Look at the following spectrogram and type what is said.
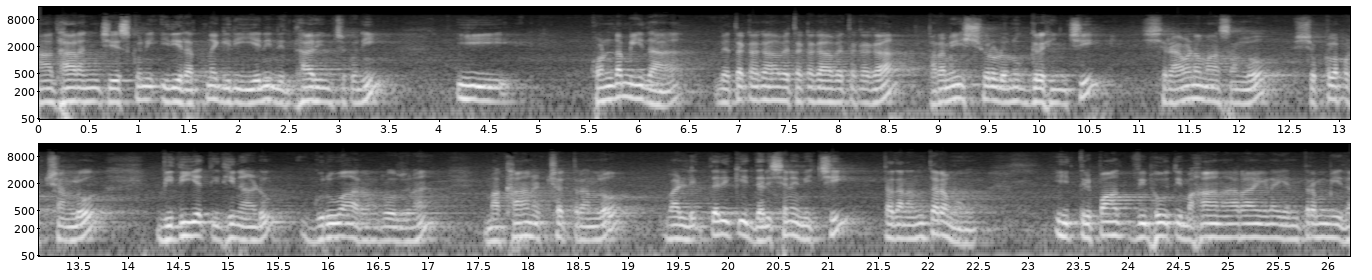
ఆధారం చేసుకుని ఇది రత్నగిరి అని నిర్ధారించుకుని ఈ కొండ మీద వెతకగా వెతకగా వెతకగా పరమేశ్వరుడు అనుగ్రహించి శ్రావణ మాసంలో శుక్లపక్షంలో విధియ తిథి నాడు గురువారం రోజున మఖా నక్షత్రంలో వాళ్ళిద్దరికీ దర్శనమిచ్చి తదనంతరము ఈ త్రిపాద్విభూతి మహానారాయణ యంత్రం మీద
